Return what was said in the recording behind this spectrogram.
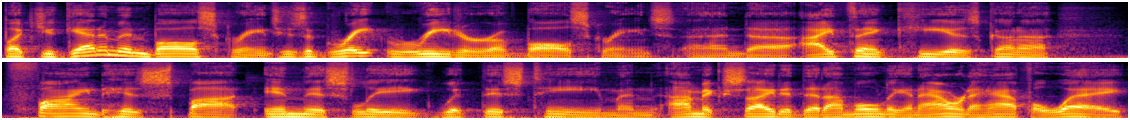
but you get him in ball screens. He's a great reader of ball screens, and uh, I think he is going to find his spot in this league with this team. And I'm excited that I'm only an hour and a half away,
